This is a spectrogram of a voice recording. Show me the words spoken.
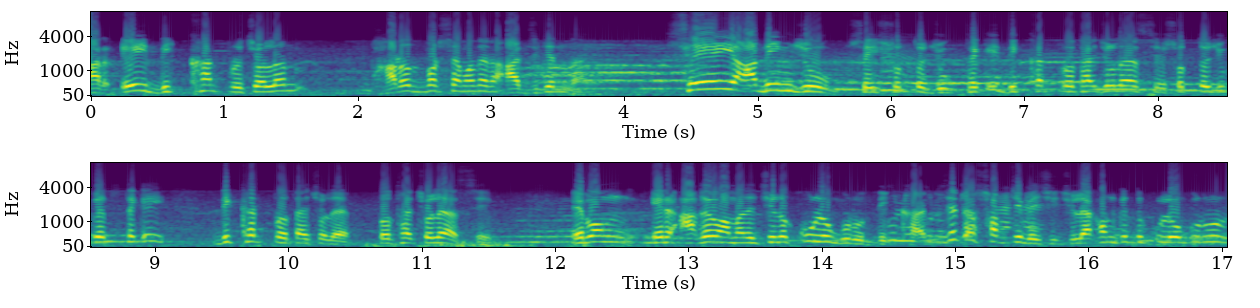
আর এই দীক্ষার প্রচলন ভারতবর্ষে আমাদের আজকের নয় সেই আদিম যুগ সেই সত্য যুগ থেকেই দীক্ষার প্রথায় চলে আসছে সত্য যুগের থেকেই দীক্ষার প্রথা চলে প্রথা চলে আসছে এবং এর আগেও আমাদের ছিল কুলগুরুর দীক্ষা যেটা সবচেয়ে। বেশি ছিল এখন কিন্তু কুলগুরুর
